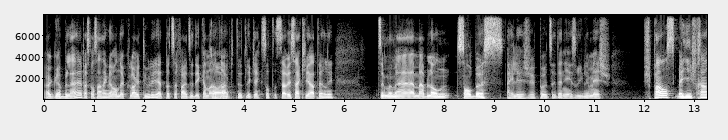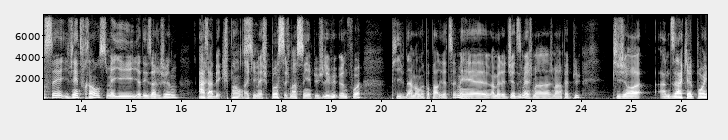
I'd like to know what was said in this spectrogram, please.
un gars blanc, parce qu'on s'entend que le monde de couleur et tout, là, il y a pas de se faire dire des commentaires pis tout, là, quand ils sont au service à la clientèle, là. Tu sais, moi, ma, ma blonde, son boss, hey, là, je vais pas dire de niaiserie, là, mais je, je pense, ben, il est français, il vient de France, mais il, est- il a des origines arabiques, je pense. Mais je sais pas, si- je m'en souviens plus. Je l'ai vu une fois, puis évidemment, on n'a pas parlé de ça, mais euh, elle me l'a déjà dit, mais je m'en je m'en rappelle plus. Puis genre, elle me disait à quel point,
